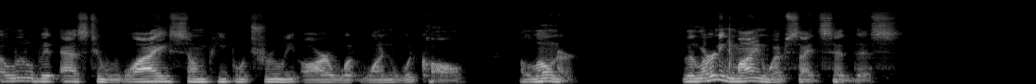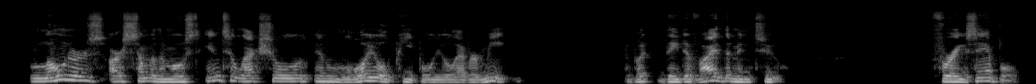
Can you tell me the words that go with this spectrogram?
a little bit as to why some people truly are what one would call a loner. The Learning Mind website said this Loners are some of the most intellectual and loyal people you'll ever meet, but they divide them in two. For example,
